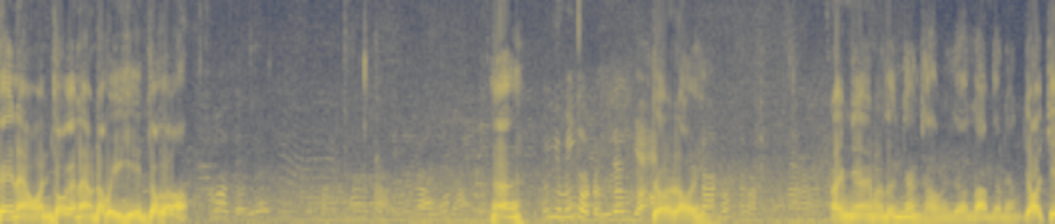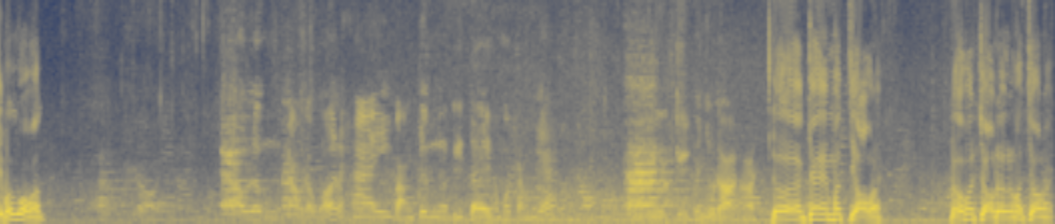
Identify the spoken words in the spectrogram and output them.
cái nào anh coi cái nào đã bị gì anh cho cái đó. ha giống như mấy người bị đơn giản. Rồi, rồi. Được à. em đứng nhanh sau này cho anh làm cho anh rồi chị bước qua anh đau lưng đầu đầu gối là hai bàn chân nó bị tê không có cảm giác. Như chỉ có nhiêu đó thôi. Đưa cái em mất trâu này. Đưa mất trâu đưa mất trâu đây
